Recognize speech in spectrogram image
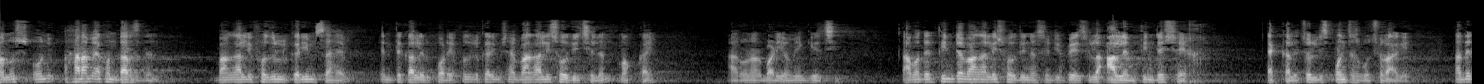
মানুষ, উনি হারাম এখন দার্জ দেন। বাঙালি ফজল করিম সাহেব ইন্তেকালের পরে ফজল করিম সাহেব বাঙালি সৌদি ছিলেন মক্কায়, আর ওনার বাড়ি আমি গিয়েছি। আমাদের তিনটা বাঙালি সৌদি ন্যাশনালিটি পেয়েছিল আলেম, তিনটে শেখ, এককালে চল্লিশ, পঞ্চাশ বছর আগে। তাদের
